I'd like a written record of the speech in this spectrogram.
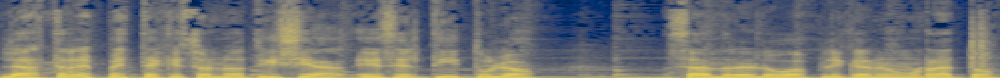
Las tres pestes que son noticia es el título. Sandra lo va a explicar en un rato.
